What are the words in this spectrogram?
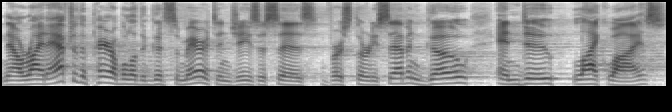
Now, right after the parable of the Good Samaritan, Jesus says, verse 37, Go and do likewise.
